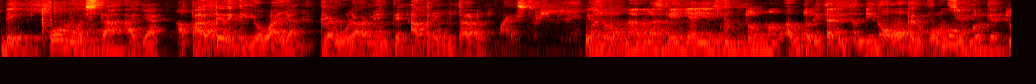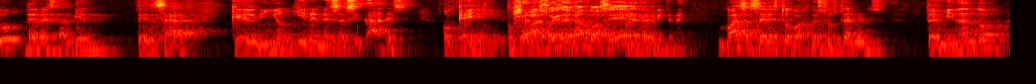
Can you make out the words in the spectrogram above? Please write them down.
de cómo está allá, aparte de que yo vaya regularmente a preguntar a los maestros. Bueno, nada más que ella es un tono autoritario también. No, pero ¿cómo? Sí, porque tú debes también pensar que el niño tiene necesidades. Ok. Pues se la estoy dejando hacer. permíteme. Vas a hacer esto bajo estos términos. Terminando,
